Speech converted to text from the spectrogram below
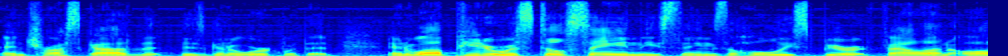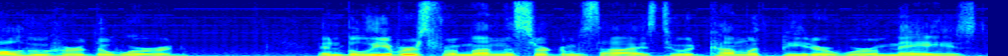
and trusts God that is going to work with it. And while Peter was still saying these things, the Holy Spirit fell on all who heard the word, and believers from among the circumcised who had come with Peter were amazed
